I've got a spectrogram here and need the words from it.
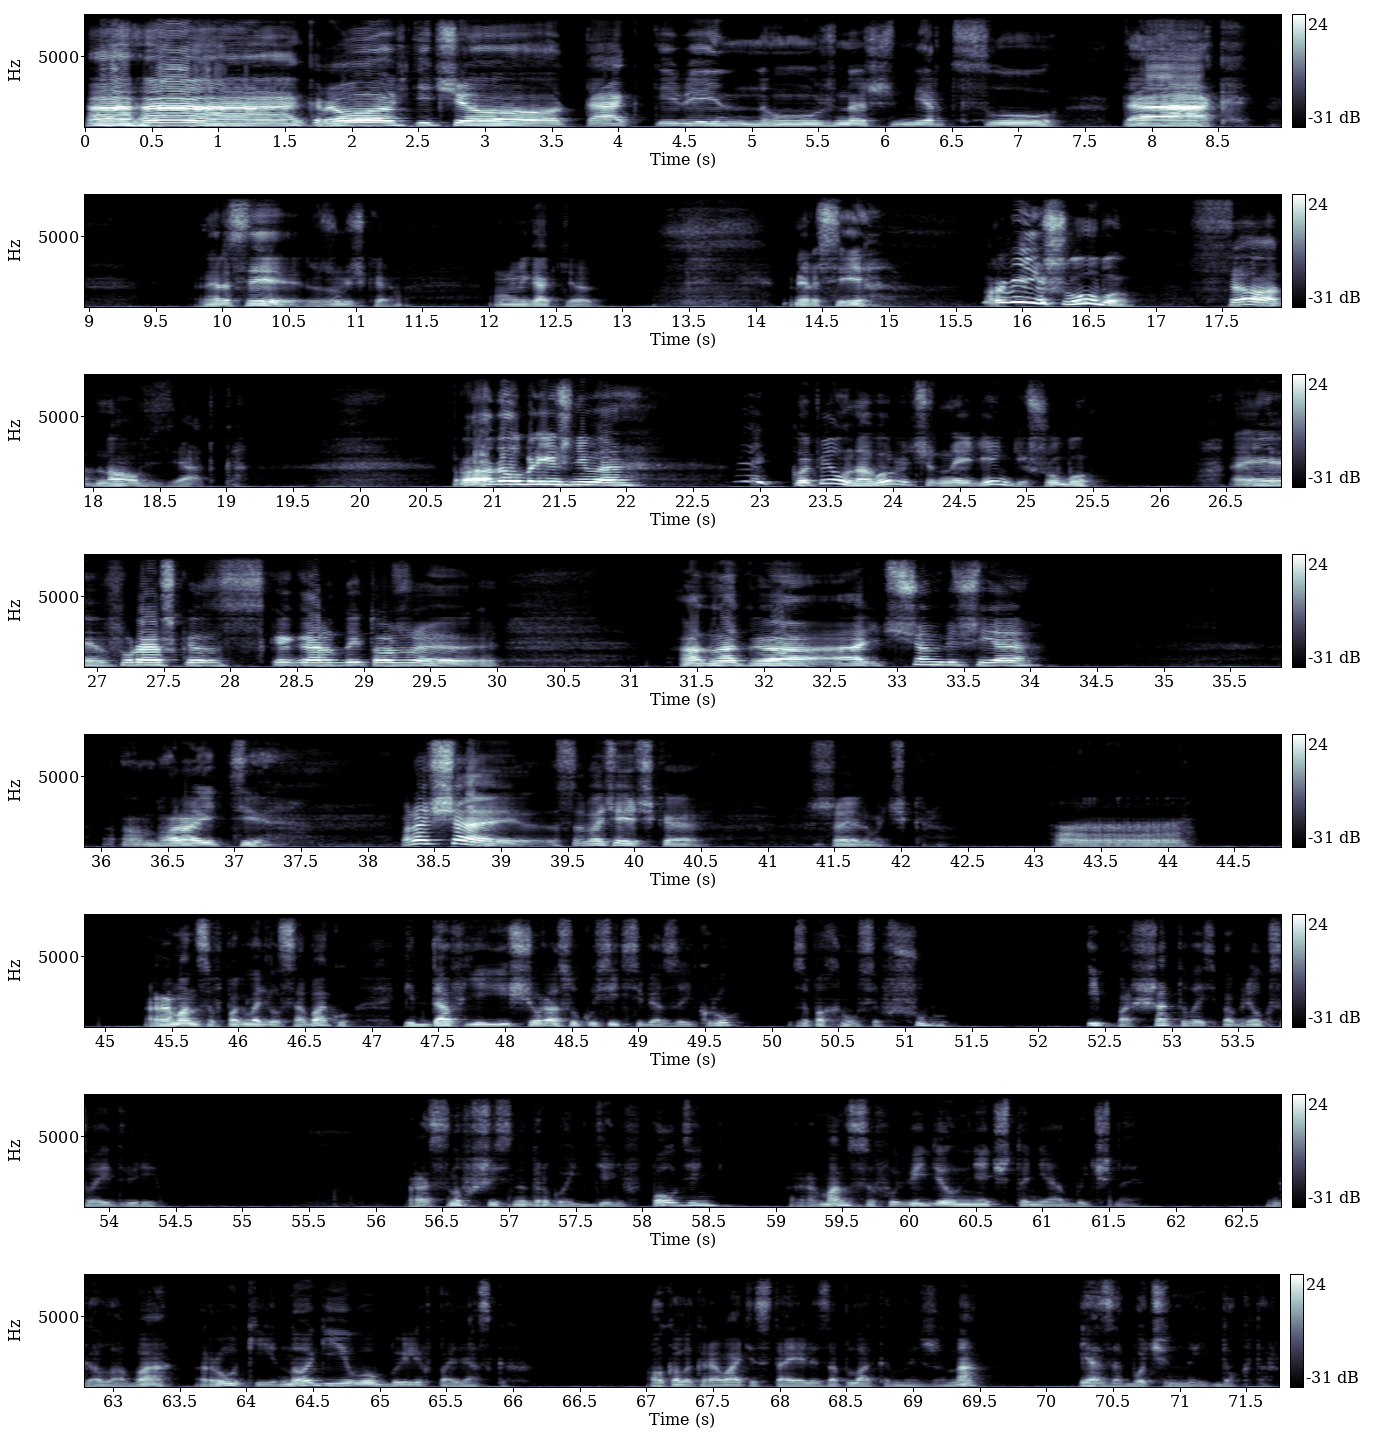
Ага, кровь течет, так тебе и нужно, шмерцу. Так, мерси, жучка. Или как тебя? Мерси. Рви шубу. Все одно взятка. Продал ближнего и купил на вырученные деньги шубу. И фуражка с кокарды тоже. Однако, о чем бишь я? Пора идти. Прощай, собачечка, шельмочка. Романцев погладил собаку и, дав ей еще раз укусить себя за икру, запахнулся в шубу и, пошатываясь, побрел к своей двери. Проснувшись на другой день в полдень, Романцев увидел нечто необычное. Голова, руки и ноги его были в повязках. Около кровати стояли заплаканная жена и озабоченный доктор.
